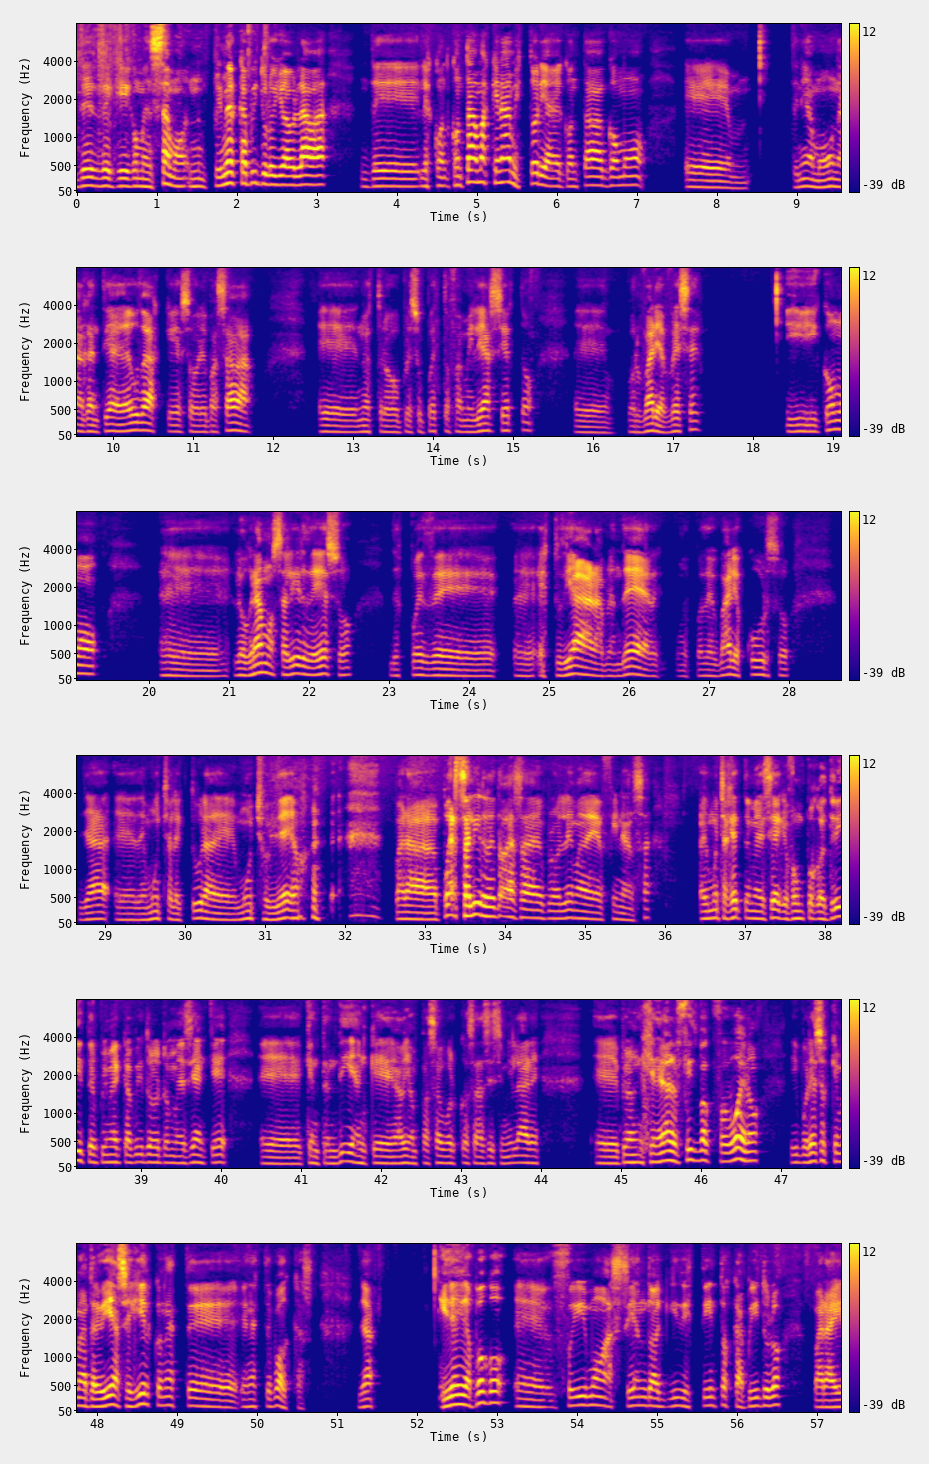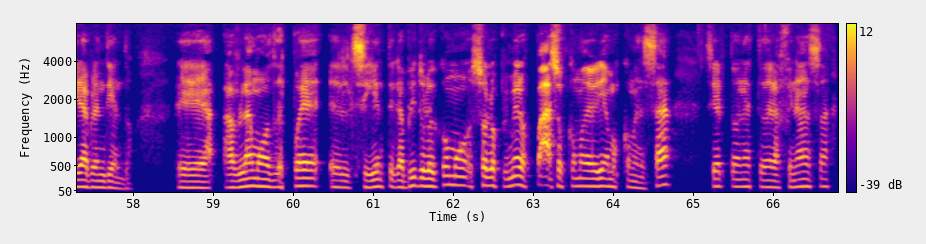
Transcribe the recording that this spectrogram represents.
desde que comenzamos. En el primer capítulo yo hablaba de, les contaba más que nada mi historia, contaba cómo eh, teníamos una cantidad de deudas que sobrepasaba eh, nuestro presupuesto familiar, ¿cierto? por varias veces. Y cómo eh, logramos salir de eso después de eh, estudiar, aprender, después de varios cursos, ya eh, de mucha lectura, de muchos videos, para poder salir de todo ese problema de finanzas. Hay mucha gente que me decía que fue un poco triste el primer capítulo, otros me decían que, que entendían que habían pasado por cosas así similares, pero en general el feedback fue bueno y por eso es que me atreví a seguir con este, en este podcast. ¿ya? Y de ahí a poco eh, fuimos haciendo aquí distintos capítulos para ir aprendiendo. Eh, hablamos después el siguiente capítulo de cómo son los primeros pasos, cómo deberíamos comenzar, ¿cierto? En esto de las finanzas.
